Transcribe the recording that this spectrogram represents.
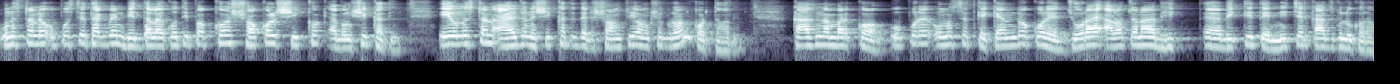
অনুষ্ঠানে উপস্থিত থাকবেন বিদ্যালয় কর্তৃপক্ষ, সকল শিক্ষক এবং শিক্ষার্থী। এই অনুষ্ঠান আয়োজনে শিক্ষার্থীদের সক্রিয় অংশগ্রহণ করতে হবে। কাজ নাম্বার ক, উপরের অনুচ্ছেদকে কেন্দ্র করে জোড়ায় আলোচনার ভিত্তিতে নিচের কাজগুলো করো।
